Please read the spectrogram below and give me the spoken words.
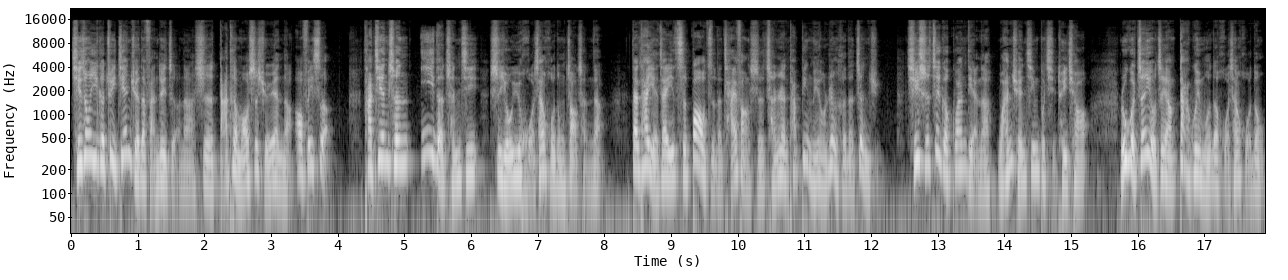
其中一个最坚决的反对者呢，是达特茅斯学院的奥菲瑟，他坚称一的沉积是由于火山活动造成的。但他也在一次报纸的采访时承认，他并没有任何的证据。其实这个观点呢，完全经不起推敲。如果真有这样大规模的火山活动，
